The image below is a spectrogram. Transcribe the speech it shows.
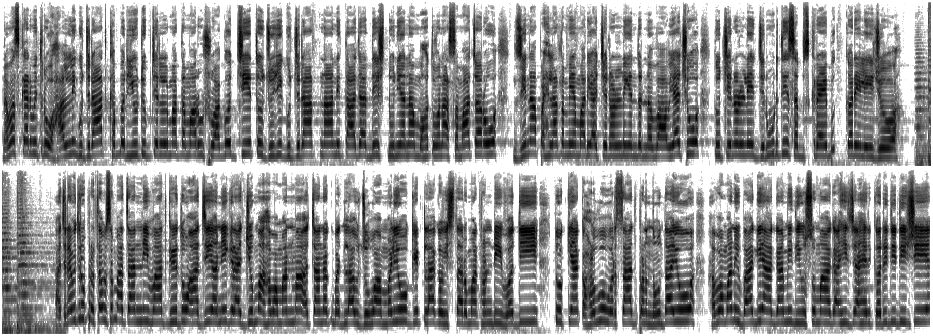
નમસ્કાર મિત્રો, હાલની ગુજરાત ખબર યુટ્યુબ ચેનલમાં તમારું સ્વાગત છે. તો જોઈએ ગુજરાતના અને તાજા દેશ દુનિયાના મહત્વના સમાચારો. જેના પહેલાં તમે અમારી આ ચેનલની અંદર નવા આવ્યા છો, તો ચેનલને જરૂરથી સબસ્ક્રાઈબ કરી લેજો. આજના મિત્રો પ્રથમ સમાચારની વાત કરીએ તો આજે અનેક રાજ્યોમાં હવામાનમાં અચાનક બદલાવ જોવા મળ્યો. કેટલાક વિસ્તારોમાં ઠંડી વધી, તો ક્યાંક હળવો વરસાદ પણ નોંધાયો. હવામાન વિભાગે આગામી દિવસોમાં આગાહી જાહેર કરી દીધી છે.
